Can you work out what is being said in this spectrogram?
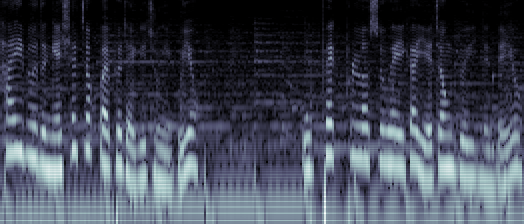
하이브 등의 실적 발표 대기 중이고요. OPEC 플러스 회의가 예정돼 있는데요.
